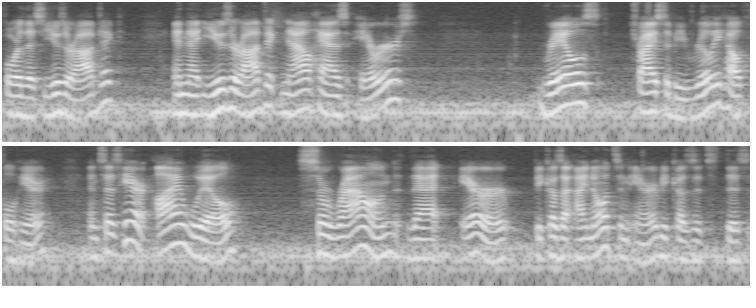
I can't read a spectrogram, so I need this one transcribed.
for this user object and that user object now has errors Rails tries to be really helpful here and says here I will surround that error because I, I know it's an error because it's this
